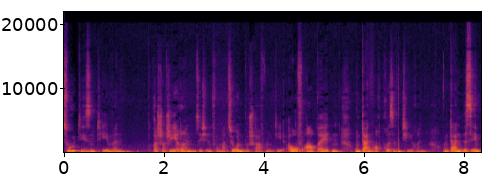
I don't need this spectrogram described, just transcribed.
zu diesen Themen recherchieren, sich Informationen beschaffen, die aufarbeiten und dann auch präsentieren. Und dann ist eben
